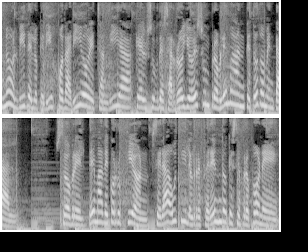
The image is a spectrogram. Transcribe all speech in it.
No olvide lo que dijo Darío Echandía, que el subdesarrollo es un problema ante todo mental. Sobre el tema de corrupción, será útil el referendo que se propone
